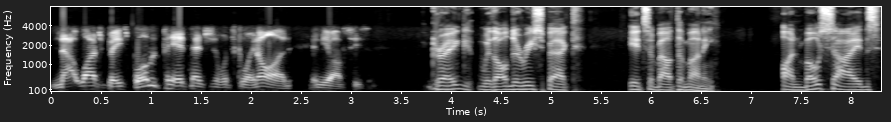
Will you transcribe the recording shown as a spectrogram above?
not watch baseball, but pay attention to what's going on in the offseason. Greg, with all due respect, it's about the money on both sides.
